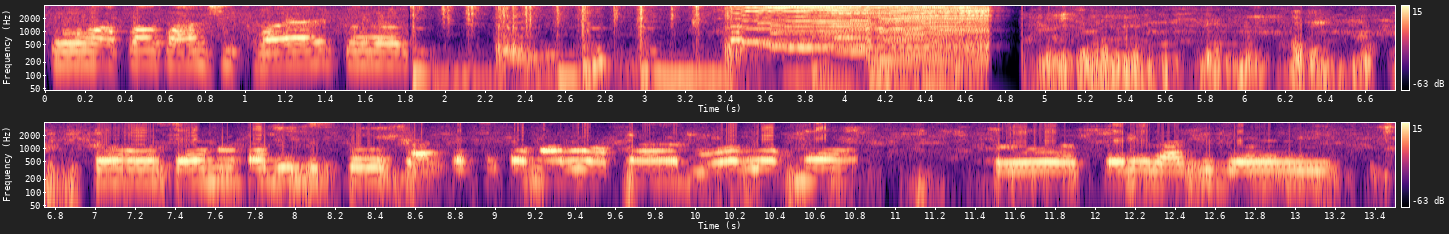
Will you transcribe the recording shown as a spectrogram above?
તો આપણા પાંચ શીખવાયા તો તો જય માતાજી મિત્રો સ્વાગત છે તમારું આપણા નવા બ્લોગમાં તો અત્યારે વાગી જાય છ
